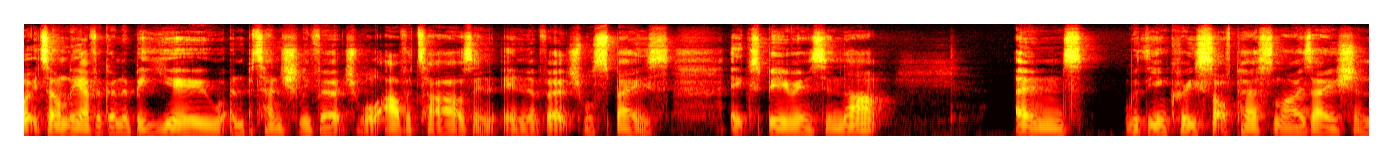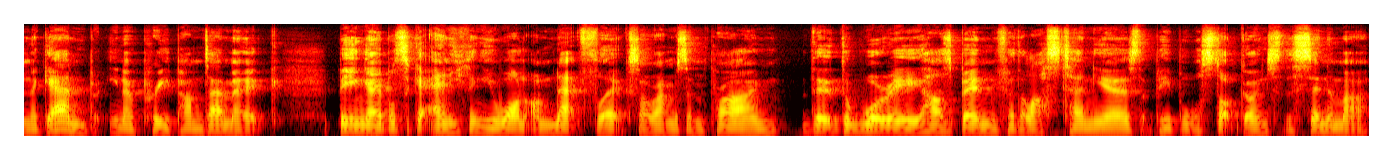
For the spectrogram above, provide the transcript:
but it's only ever going to be you and potentially virtual avatars in, in a virtual space experiencing that. And with the increased sort of personalization, again, you know, pre pandemic, being able to get anything you want on Netflix or Amazon Prime, the, the worry has been for the last 10 years that people will stop going to the cinema.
